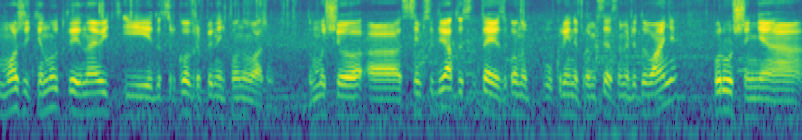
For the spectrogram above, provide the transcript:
Може тягнути навіть і дострокове припинення повноважень, тому що а, 79 статтею закону України про місцеве самоврядування порушення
